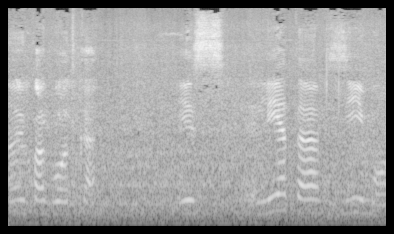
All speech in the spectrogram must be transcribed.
Ну и погодка. Из лета в зиму.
